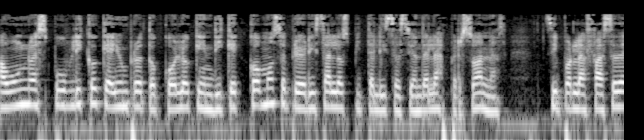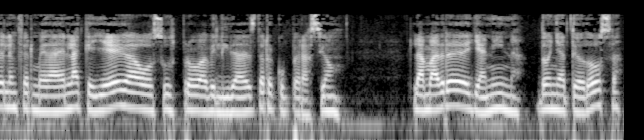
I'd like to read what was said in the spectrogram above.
Aún no es público que hay un protocolo que indique cómo se prioriza la hospitalización de las personas, si por la fase de la enfermedad en la que llega o sus probabilidades de recuperación. La madre de Yanina, doña Teodosa,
